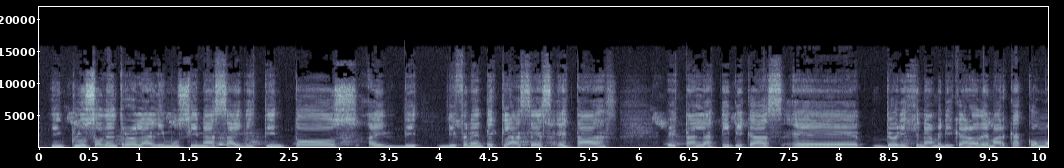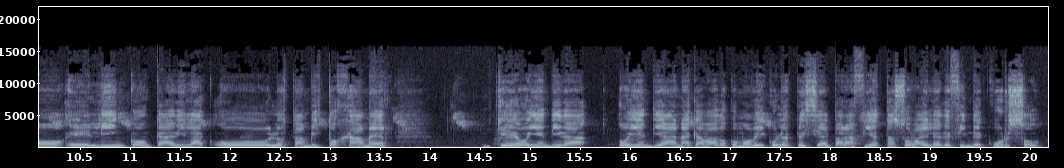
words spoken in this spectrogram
incluso dentro de las limusinas hay distintos, hay diferentes clases. Estas están las típicas eh, de origen americano de marcas como eh, Lincoln, Cadillac o los tan vistos Hammer, que hoy en día hoy en día han acabado como vehículo especial para fiestas o bailes de fin de curso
